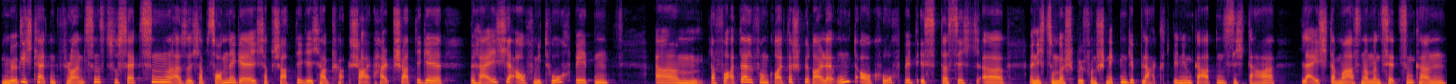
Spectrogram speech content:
Möglichkeiten, Pflanzen zu setzen. Also ich habe sonnige, ich habe schattige, ich habe halbschattige Bereiche, auch mit Hochbeeten. Ähm, der Vorteil von Kräuterspirale und auch Hochbeet ist, dass ich, äh, wenn ich zum Beispiel von Schnecken geplagt bin im Garten, dass ich da leichter Maßnahmen setzen kann,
